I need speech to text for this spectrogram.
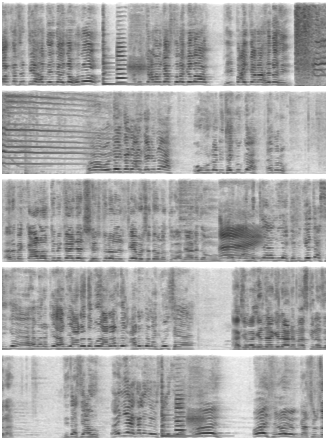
ওর কাছে টেহা দেই নাই যে হনো আমি কানার গাছ তলা গেলাম এই পাইকার আহে নাহি হ্যাঁ ওইটাই কাটো আর কাটো না। ও ভুল কাটি থাইকো গা এবারও আরে ভাই কাড়াল তুমি কাইডা শেষ করে টে বসে দাও না তো আমি আড়ে যাব। আমি টেহা নিয়ে আমি গেতাছি গে এবারে টেহা নিয়ে আড়ে দাম আড়ার আড়ার বেলা কি হইছে? আগে ভাগে না গেলে আড়ে মাছ কিনা জানা দিতাছি আহু। এই নিয়ে খালি যাবে চলে গিয়া। ওই ওই সেরা গাছুর তো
